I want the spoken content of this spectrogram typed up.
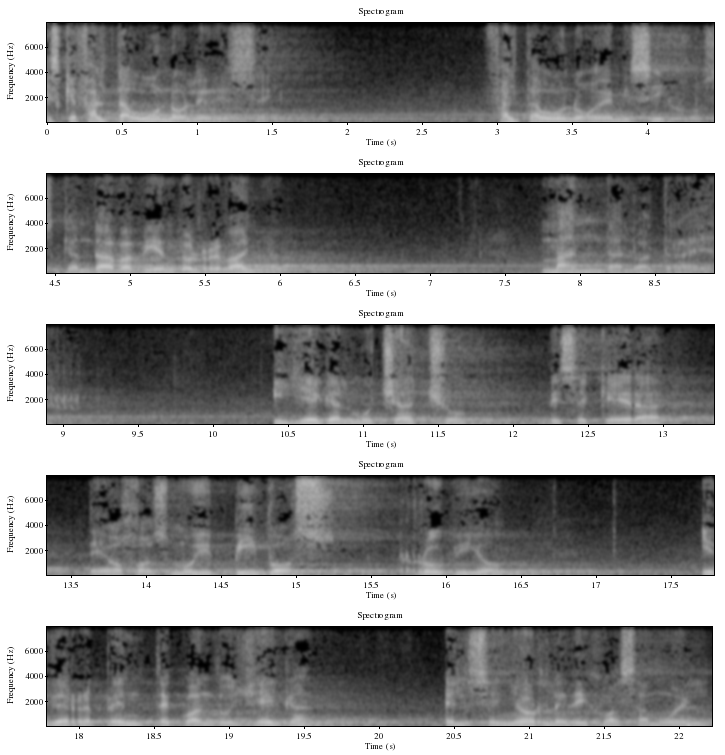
Es que falta uno, le dice. Falta uno de mis hijos que andaba viendo el rebaño. Mándalo a traer. Y llega el muchacho, dice que era de ojos muy vivos, rubio, y de repente cuando llega, el Señor le dijo a Samuel,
